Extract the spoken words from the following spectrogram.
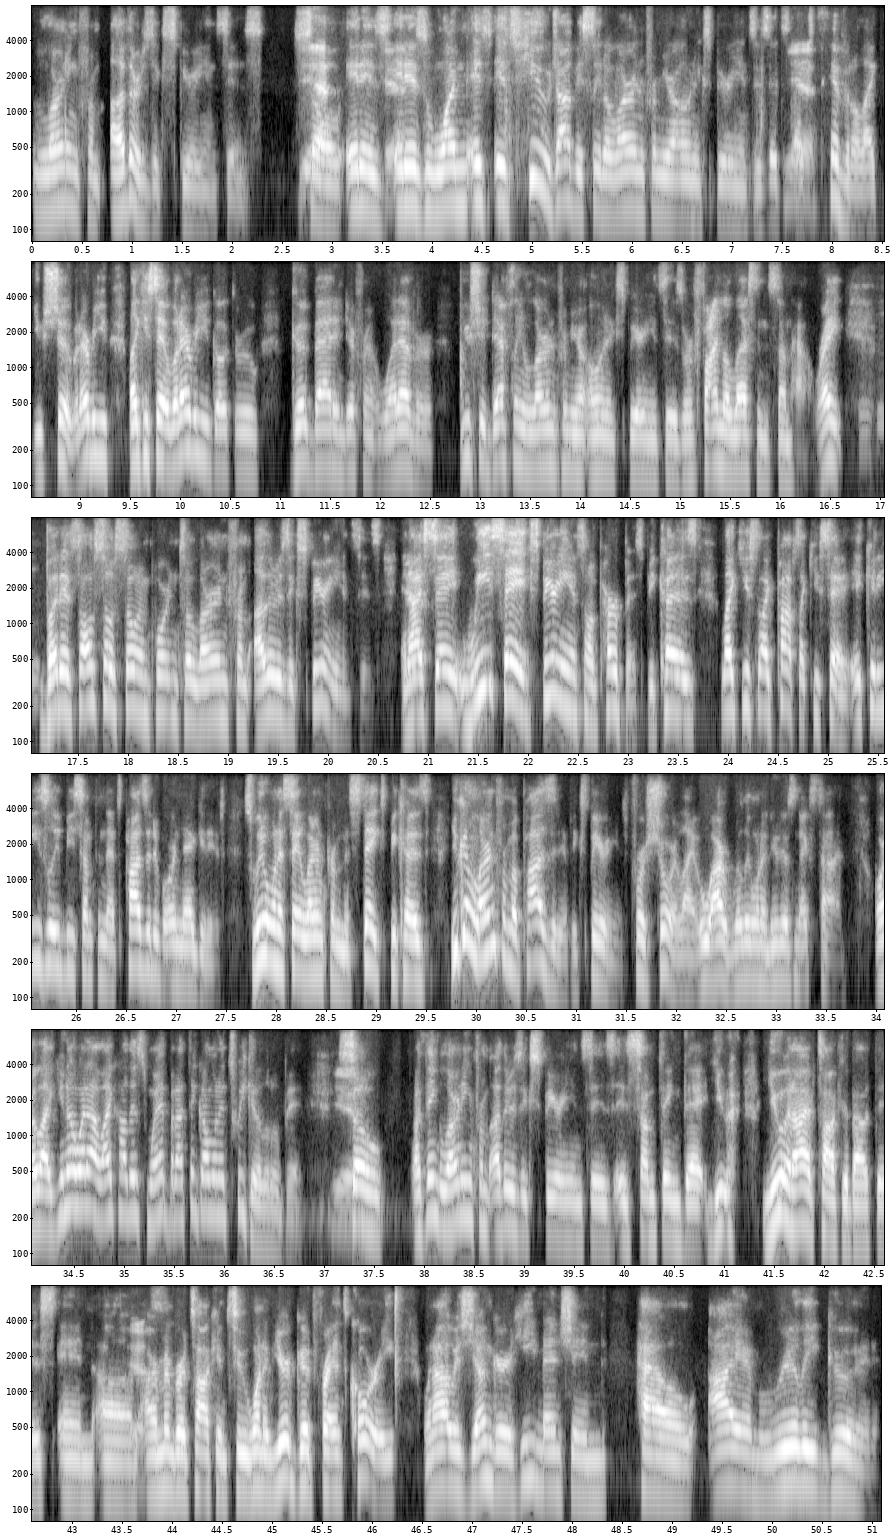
learning from others' experiences. So yeah. it is yeah. it is one it's it's huge obviously to learn from your own experiences. It's yes. it's pivotal like you should whatever you like you said whatever you go through good bad indifferent whatever you should definitely learn from your own experiences or find a lesson somehow, right? Mm-hmm. But it's also so important to learn from others' experiences. And. I say we say experience on purpose because, like you like pops, like you say, it could easily be something that's positive or negative. So we don't want to say learn from mistakes because you can learn from a positive experience for sure. Like, oh, I really want to do this next time. Or like, you know what, I like how this went, but I think I want to tweak it a little bit. Yeah. So I think learning from others' experiences is something that you you and I have talked about this. And um, yes. I remember talking to one of your good friends, Corey, when I was younger. He mentioned how I am really good.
